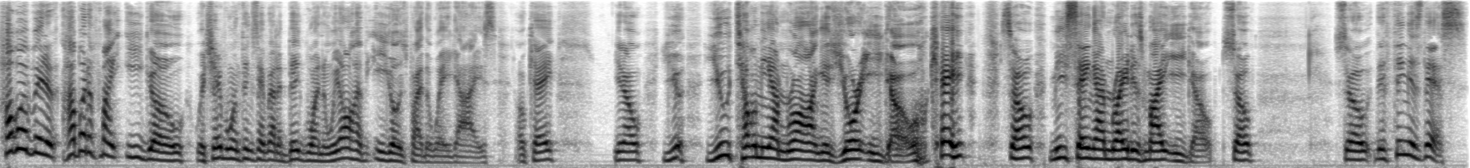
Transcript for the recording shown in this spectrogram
How about if, how about if my ego, which everyone thinks I've got a big one, and we all have egos, by the way, guys. Okay, you know, you you telling me I'm wrong is your ego. Okay, so me saying I'm right is my ego. So, so the thing is this:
